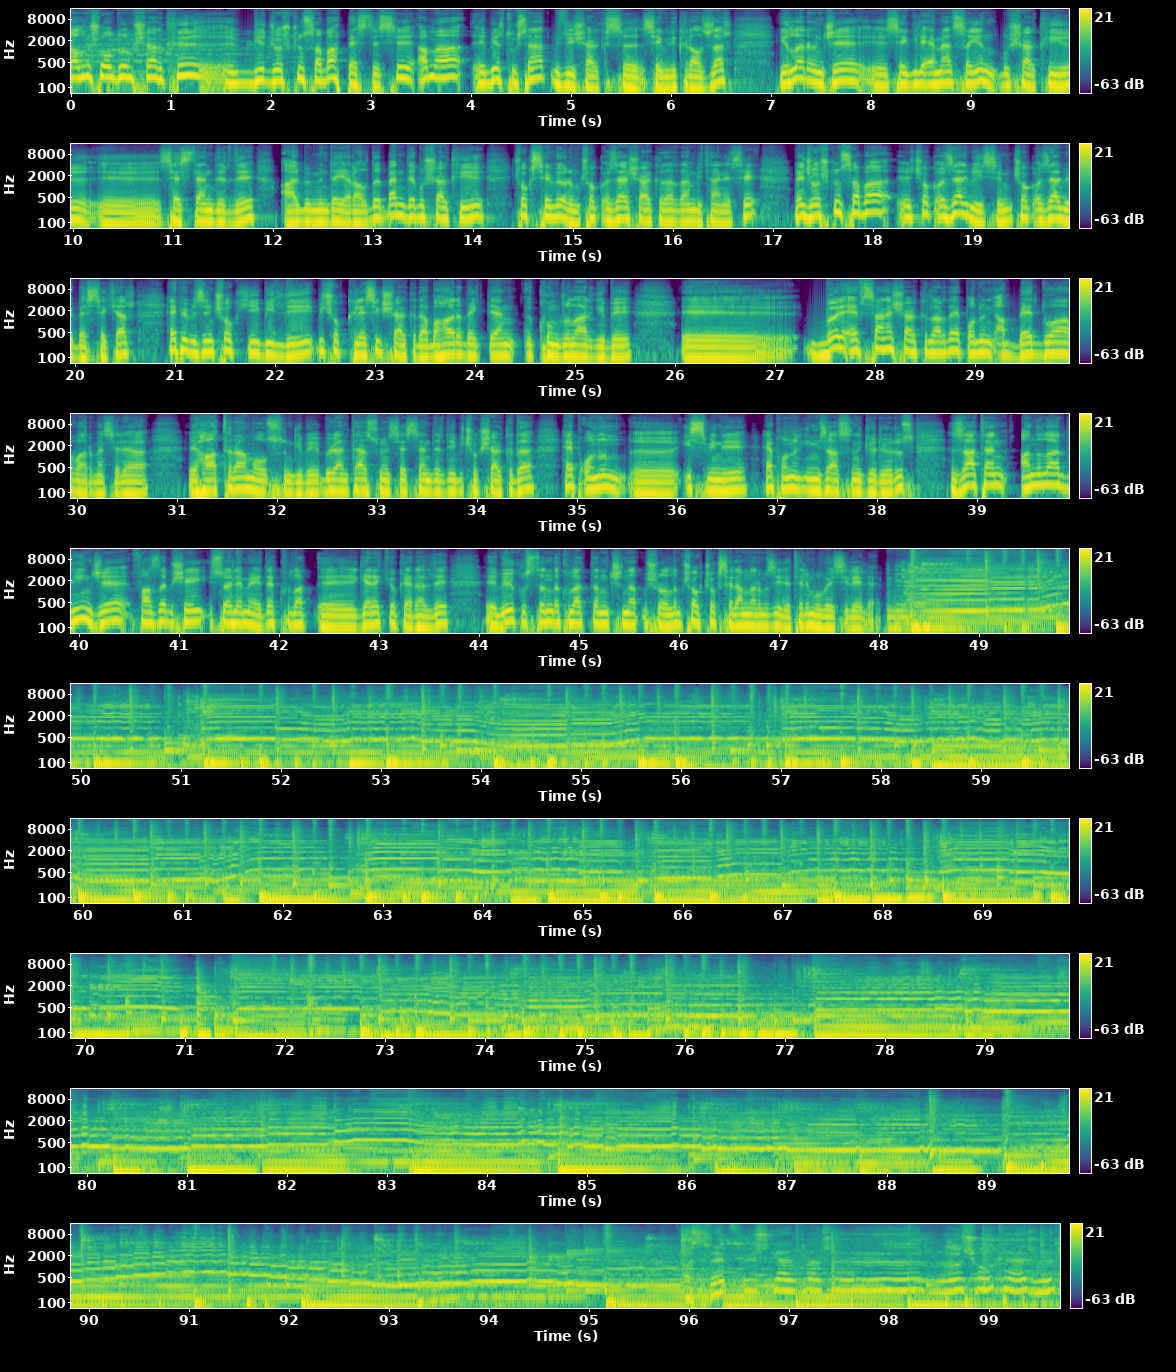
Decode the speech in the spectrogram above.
çalmış olduğum şarkı e, bir Coşkun Sabah bestesi ama e, bir Türk Sanat Müziği şarkısı sevgili kralcılar. Yıllar önce e, sevgili Emel Sayın bu şarkıyı e, seslendirdi, albümünde yer aldı. Ben de bu şarkıyı çok seviyorum, çok özel şarkılardan bir tanesi. Ve Coşkun Sabah e, çok özel bir isim, çok özel bir bestekar. Hepimizin çok iyi bildiği birçok klasik şarkıda Baharı Bekleyen Kumrular gibi böyle efsane şarkılarda hep onun beddua var mesela e, hatıram olsun gibi Bülent Ersoy'un seslendirdiği birçok şarkıda hep onun ismini hep onun imzasını görüyoruz. Zaten anılar deyince fazla bir şey söylemeye de kulak e, gerek yok herhalde. E, büyük ustanın da kulaklarını çınlatmış olalım. Çok çok selamlarımızı iletelim bu vesileyle. Hasret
